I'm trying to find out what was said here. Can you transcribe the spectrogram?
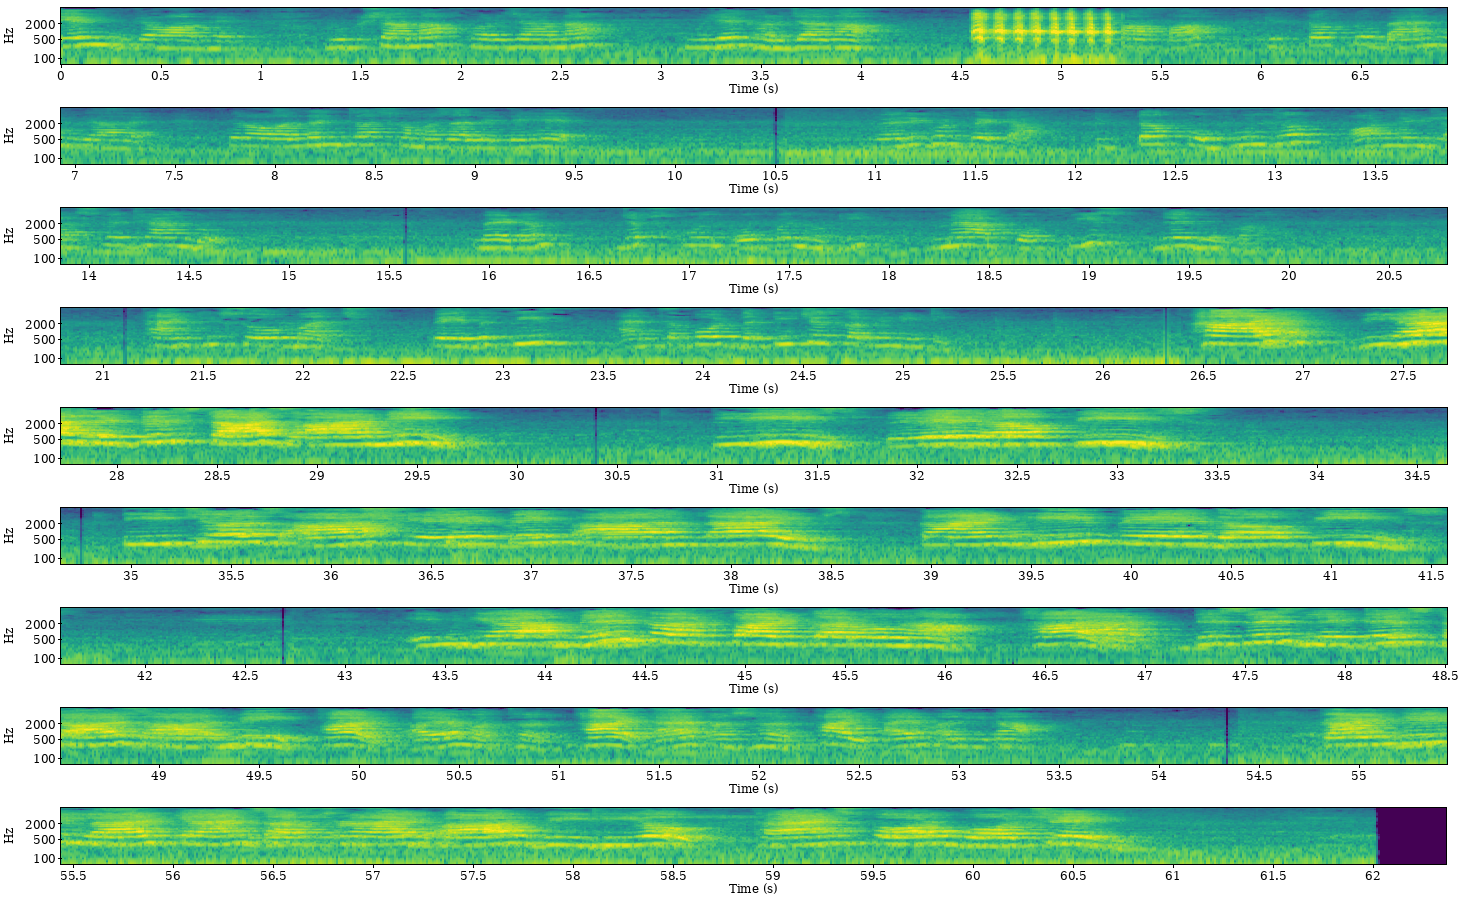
सेम जवाब है। रुखसाना फरजाना मुझे घर जाना। पापा टिकटॉक तो बैन हो गया है। फिर ऑनलाइन क्लास का मज़ा लेते हैं। वेरी गुड बेटा। टिकटॉक को भूल जाओ ऑनलाइन क्लास पे ध्यान दो। मैडम जब स्कूल ओपन होगी मैं आपको फ़ीस दे दूँगा। Thank you so much pay the fees and support teachers community. Hi, we are Little Stars Army. Please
